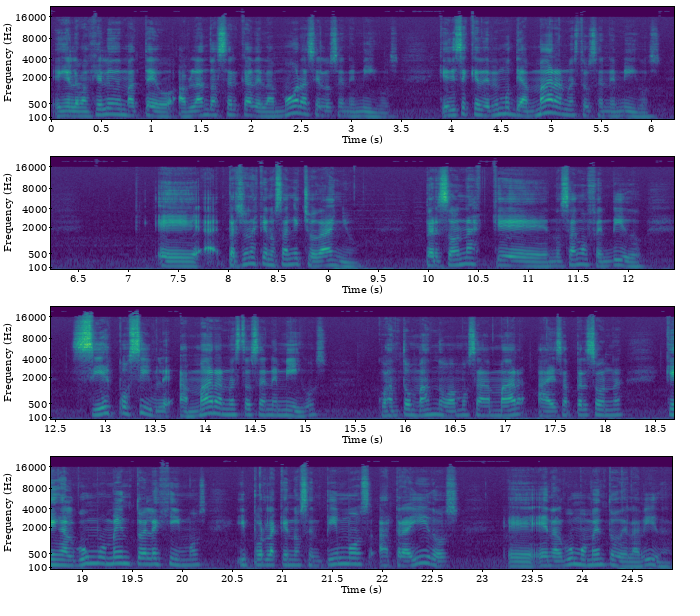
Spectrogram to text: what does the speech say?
en el Evangelio de Mateo, hablando acerca del amor hacia los enemigos, que dice que debemos de amar a nuestros enemigos, eh, personas que nos han hecho daño, personas que nos han ofendido, si es posible amar a nuestros enemigos, ¿cuánto más no vamos a amar a esa persona que en algún momento elegimos y por la que nos sentimos atraídos eh, en algún momento de la vida?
